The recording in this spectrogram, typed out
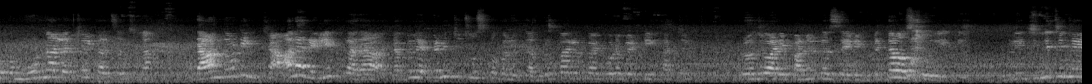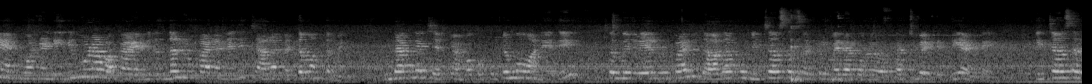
ఒక మూడు నాలుగు లక్షలు కలిసి వచ్చిన దాంతో చాలా రిలీఫ్ కదా. డబ్బులు ఎక్కడి నుంచి చూసుకోగలుగుతాం రూపాయి రూపాయి కూడా పెట్టి ఖర్చు రోజువారీ పనుల్లో సేవింగ్ పెద్ద వస్తువులకి ఇప్పుడు ఈ చిన్న చిన్న అనుకోండి ఇది కూడా ఒక ఎనిమిది వందల రూపాయలు అనేది చాలా పెద్ద మొత్తమే. ఇందాకనే చెప్పాం ఒక కుటుంబం అనేది తొమ్మిది వేల రూపాయలు దాదాపు నిత్యావసర సరుకుల మీద ఖర్చు పెట్టింది అంటే. నిత్యావసర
